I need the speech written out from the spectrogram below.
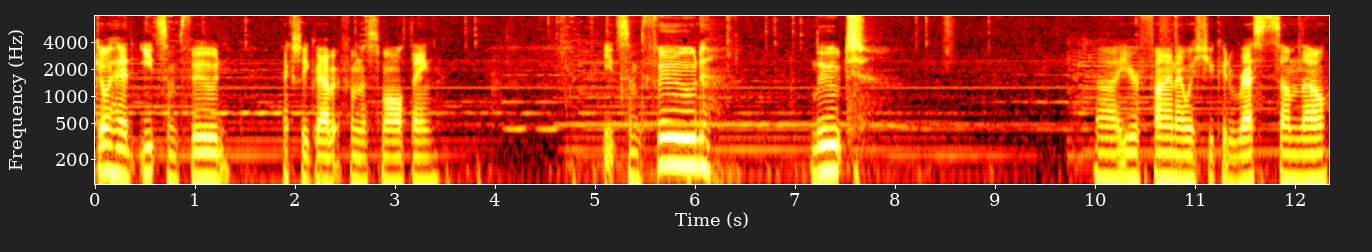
go ahead, eat some food. Actually, grab it from the small thing. Eat some food. Loot. Uh, you're fine. I wish you could rest some though.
